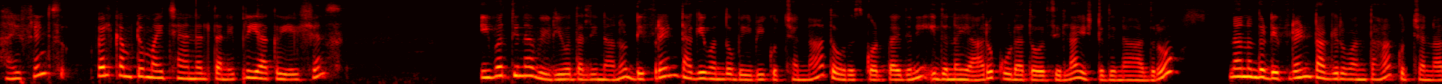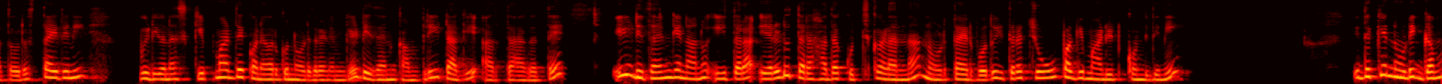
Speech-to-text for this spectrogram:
Hi friends welcome to my channel Tani Priya creations ಇವತ್ತಿನ ವಿಡಿಯೋದಲ್ಲಿ ನಾನು ಡಿಫ್ರೆಂಟ್ ಆಗಿ ಒಂದು ಬೇಬಿ ಕುಚ್ಚನ್ನು ತೋರಿಸ್ಕೊಡ್ತಾ ಇದ್ದೀನಿ. ಇದನ್ನು ಯಾರೂ ಕೂಡ ತೋರಿಸಿಲ್ಲ, ಇಷ್ಟು ದಿನ ಆದರೂ. ನಾನೊಂದು ಡಿಫ್ರೆಂಟ್ ಆಗಿರುವಂತಹ ಕುಚ್ಚನ್ನು ತೋರಿಸ್ತಾ ಇದ್ದೀನಿ. ವಿಡಿಯೋನ ಸ್ಕಿಪ್ ಮಾಡದೆ ಕೊನೆವರೆಗೂ ನೋಡಿದ್ರೆ ನಿಮಗೆ ಡಿಸೈನ್ ಕಂಪ್ಲೀಟ್ ಆಗಿ ಅರ್ಥ ಆಗುತ್ತೆ. ಈ ಡಿಸೈನ್ಗೆ ನಾನು ಈ ಥರ ಎರಡು ತರಹದ ಕುಚ್ಚುಗಳನ್ನು ನೋಡ್ತಾ ಇರ್ಬೋದು. ಈ ಥರ ಚೂಪಾಗಿ ಮಾಡಿಟ್ಕೊಂಡಿದ್ದೀನಿ. ಇದಕ್ಕೆ ನೋಡಿ ಗಮ್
